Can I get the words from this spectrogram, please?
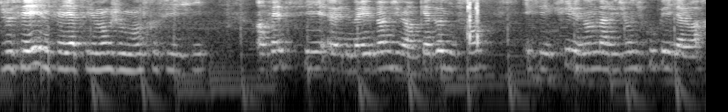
Je sais, il fallait absolument que je vous montre celui-ci. En fait, c'est euh, le maillot de bain que j'ai eu en cadeau à Miss France et c'est écrit le nom de ma région, du coup Pays de la Loire.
